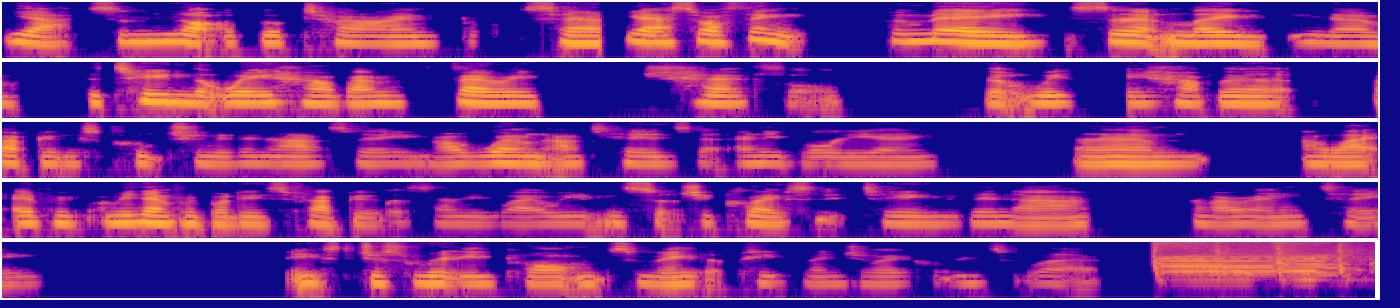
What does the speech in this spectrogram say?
Yeah, so not a good time. But uh, yeah, so I think for me, certainly, you know, the team that we have, I'm very careful that we have a fabulous culture within our team. I won't adhere to any bullying. Um, I like every, I mean, everybody's fabulous anyway. We're such a close knit team within our, our own team. It's just really important to me that people enjoy coming to work.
